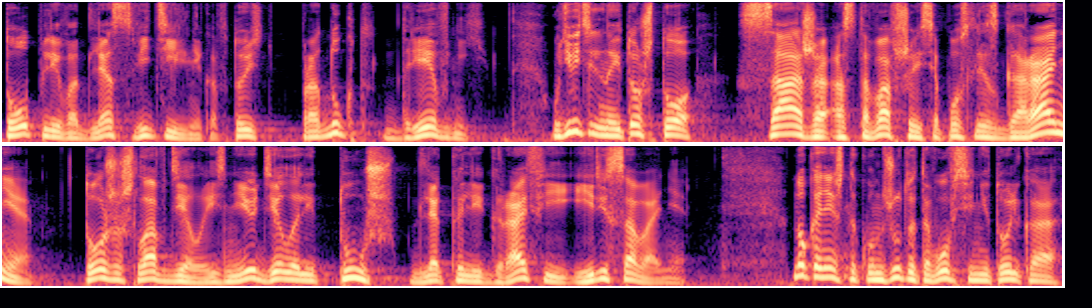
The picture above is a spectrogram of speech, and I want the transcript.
топливо для светильников, то есть продукт древний. Удивительно и то, что сажа, остававшаяся после сгорания, тоже шла в дело. Из нее делали тушь для каллиграфии и рисования. Но, конечно, кунжут это вовсе не только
